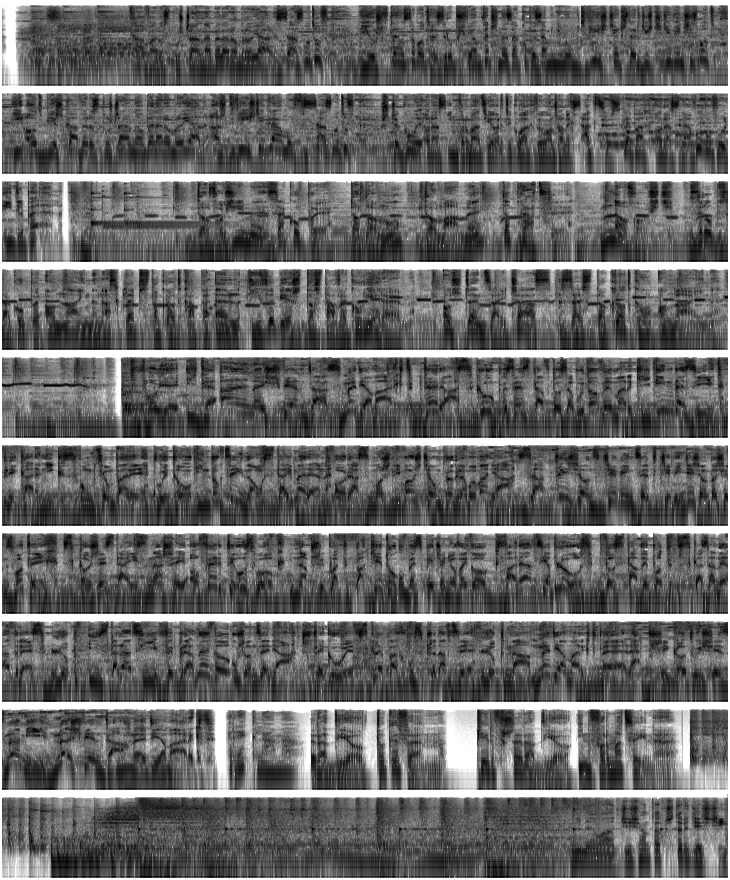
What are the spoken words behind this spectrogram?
Kawa rozpuszczalna Belarom Royal za złotówkę. Już w tę sobotę zrób świąteczne zakupy za minimum 249 zł i odbierz kawę rozpuszczalną Belarom Royal aż 200 gramów za złotówkę. Szczegóły oraz informacje o artykułach wyłączonych z akcji w sklepach oraz na www.lidl.pl. Dowozimy zakupy do domu, do mamy, do pracy. Nowość. Zrób zakupy online na sklep i wybierz dostawę kurierem. Oszczędzaj czas ze Stokrotką online. Twoje idealne święta z Mediamarkt. Teraz kup zestaw do zabudowy marki Indesit. Piekarnik z funkcją pary, płytą indukcyjną z timerem oraz możliwością programowania za 1998 zł. Skorzystaj z naszej oferty usług, na przykład pakietu ubezpieczeniowego Gwarancja Plus, dostawy pod wskazany adres lub instalacji wybranego urządzenia. Szczegóły w sklepach u sprzedawcy lub na mediamarkt.pl. Przygotuj się z nami na święta. Mediamarkt. Reklama. Radio TOK FM. Pierwsze radio informacyjne. Minęła 10.40.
